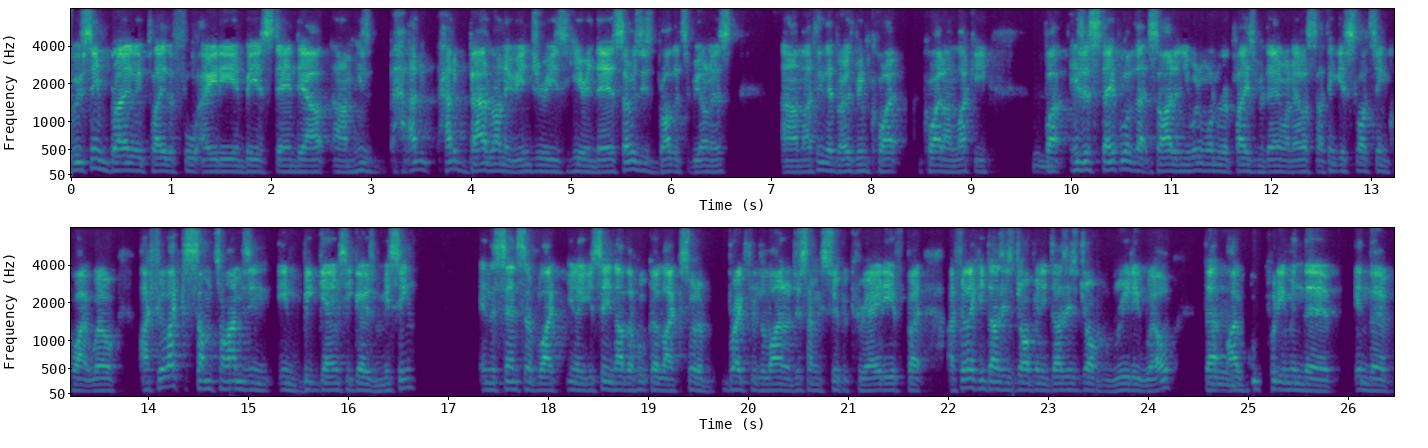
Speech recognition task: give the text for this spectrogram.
we've seen Brailey play the full 80 and be a standout. Um, he's had had a bad run of injuries here and there. So is his brother, to be honest. Um, I think they've both been quite quite unlucky. Hmm. But he's a staple of that side, and you wouldn't want to replace him with anyone else. I think he slots in quite well. I feel like sometimes in in big games he goes missing, in the sense of like you know you see another hooker like sort of break through the line or do something super creative. But I feel like he does his job and he does his job really well. That mm. I would put him in the in the.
